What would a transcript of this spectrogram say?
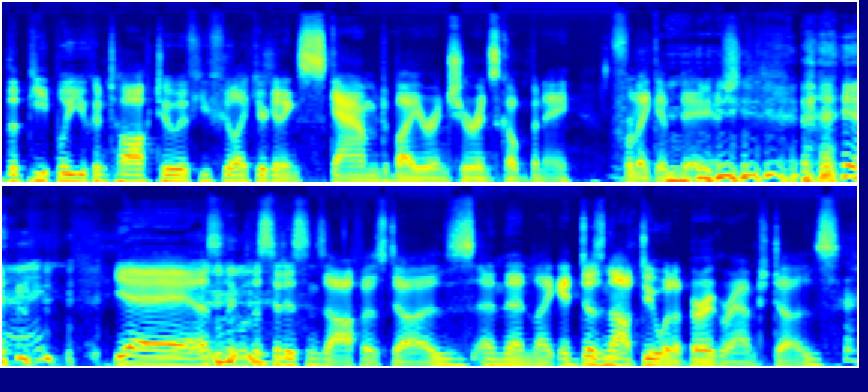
the people you can talk to if you feel like you're getting scammed by your insurance company for like a bit. Okay. Yeah, yeah, yeah, that's like what the citizens office does, and then like it does not do what a Bürgeramt does.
